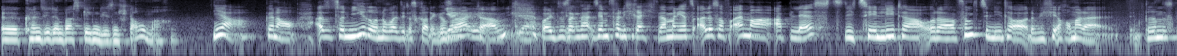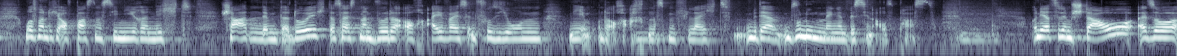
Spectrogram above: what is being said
Äh, können Sie denn was gegen diesen Stau machen? Ja, genau. Also zur Niere, nur weil Sie das gerade gesagt ja, ja, haben, ja, wollte ich sagen, Sie haben völlig recht. Wenn man jetzt alles auf einmal ablässt, die 10 Liter oder 15 Liter oder wie viel auch immer da drin ist, muss man natürlich aufpassen, dass die Niere nicht Schaden nimmt dadurch. Das heißt, man würde auch Eiweißinfusionen nehmen und auch achten, dass man vielleicht mit der Volumenmenge ein bisschen aufpasst. Mhm. Und ja, zu dem Stau, also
